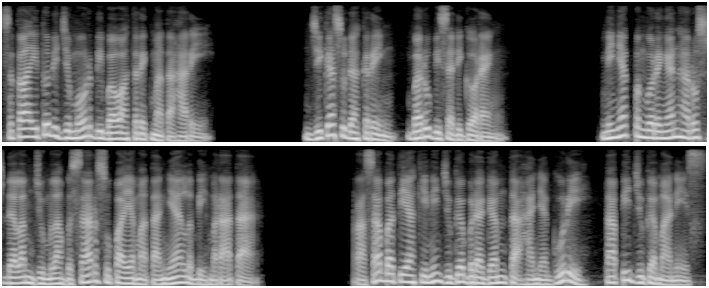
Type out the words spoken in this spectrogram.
Setelah itu dijemur di bawah terik matahari. Jika sudah kering, baru bisa digoreng. Minyak penggorengan harus dalam jumlah besar supaya matangnya lebih merata. Rasa batiah kini juga beragam tak hanya gurih, tapi juga manis.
